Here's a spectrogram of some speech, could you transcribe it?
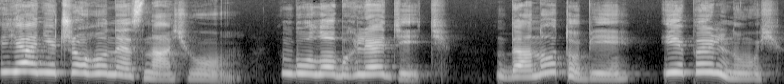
Я нічого не знаю. Було б глядіть. Дано тобі і пильнуй.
